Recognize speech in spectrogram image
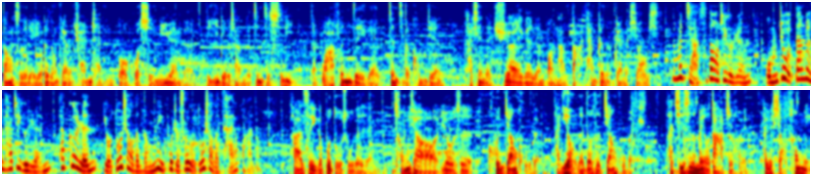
当时也有各种各样的权臣，包括史弥远的遗留下来的政治势力，在瓜分这个政治的空间。他现在需要一个人帮他打探各种各样的消息。那么贾似道这个人，我们就单论他这个人，他个人有多少的能力，或者说有多少的才华呢？他是一个不读书的人，从小又是混江湖的，他有的都是江湖本事。他其实是没有大智慧的，他有小聪明。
